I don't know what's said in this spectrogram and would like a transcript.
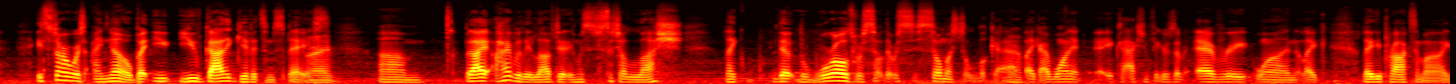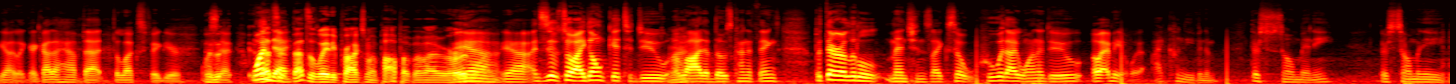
it's Star Wars. I know, but you you've got to give it some space. Right. Um, but I, I really loved it. It was such a lush. Like the the worlds were so there was so much to look at. Yeah. Like I wanted action figures of everyone. Like Lady Proxima, I got like I gotta have that deluxe figure one Is day. it- one that's day. A, that's a Lady Proxima pop up if I ever heard yeah, one. yeah. And so, so I don't get to do a lot of those kind of things, but there are little mentions like, so who would I want to do? Oh, I mean, I couldn't even. There's so many. There's so many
